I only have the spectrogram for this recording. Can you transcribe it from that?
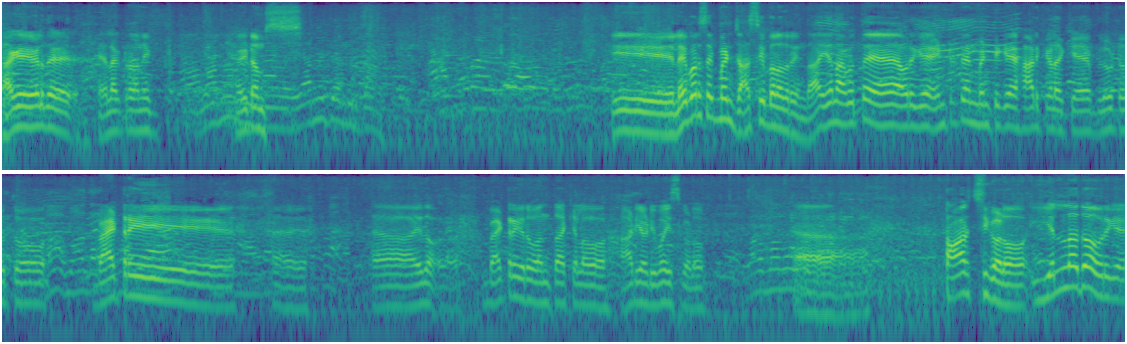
ಹಾಗೆ ಹೇಳಿದೆ ಎಲೆಕ್ಟ್ರಾನಿಕ್ ಐಟಮ್ಸ್. ಈ ಲೇಬರ್ ಸೆಗ್ಮೆಂಟ್ ಜಾಸ್ತಿ ಬರೋದ್ರಿಂದ ಏನಾಗುತ್ತೆ, ಅವರಿಗೆ ಎಂಟರ್ಟೈನ್ಮೆಂಟಿಗೆ ಹಾಡು ಕೇಳೋಕ್ಕೆ ಬ್ಲೂಟೂತು ಬ್ಯಾಟ್ರಿ ಇದು ಬ್ಯಾಟ್ರಿ ಇರುವಂಥ ಕೆಲವು ಆಡಿಯೋ ಡಿವೈಸ್ಗಳು ಟಾರ್ಚ್ಗಳು ಎಲ್ಲದೂ ಅವರಿಗೆ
